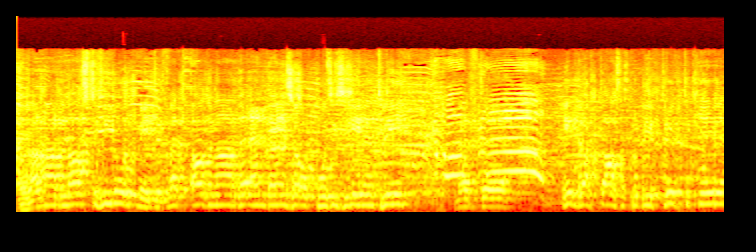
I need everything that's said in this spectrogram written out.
We gaan naar de laatste 400 meter met Oudenaarde en Deinze op positie 1 en 2. Met uh, Eendracht probeert terug te keren.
